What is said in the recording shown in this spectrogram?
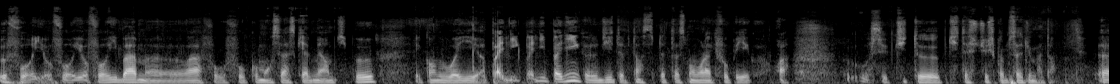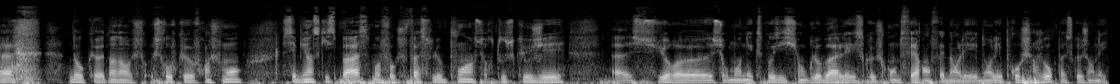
euphorie, euphorie, euphorie, bam. Euh, voilà, faut, faut commencer à se calmer un petit peu. Et quand vous voyez ah, panique, panique, panique, vous dites putain, c'est peut-être à ce moment-là qu'il faut payer. Quoi. Voilà. Ces petites petites astuces comme ça du matin. donc non non, je, trouve que franchement c'est bien ce qui se passe. Moi, il faut que je fasse le point sur tout ce que j'ai sur sur mon exposition globale et ce que je compte faire en fait dans les dans les prochains jours parce que j'en ai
